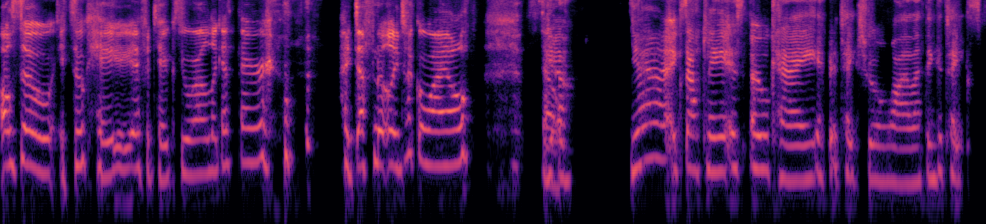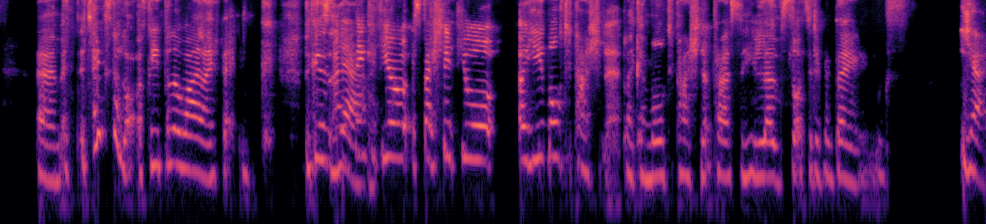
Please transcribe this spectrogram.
also it's okay if it takes you a while to get there. I definitely took a while so. Yeah. yeah exactly. It's okay if it takes you a while. I think it takes um, it, it, takes a lot of people a while, I think, because yeah. I think if you're, especially if you're are you multi-passionate? Like a multi-passionate person who loves lots of different things? Yeah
